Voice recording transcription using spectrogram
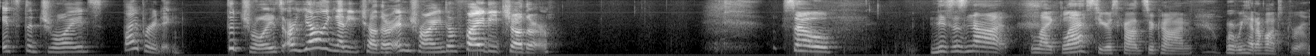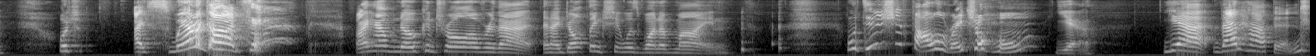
It's the droids vibrating. The droids are yelling at each other and trying to fight each other." So, this is not like last year's Katsucon where we had a haunted room. Which I swear to God, Sam. I have no control over that, and I don't think she was one of mine. Well, didn't she follow Rachel home? Yeah. Yeah, that happened.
